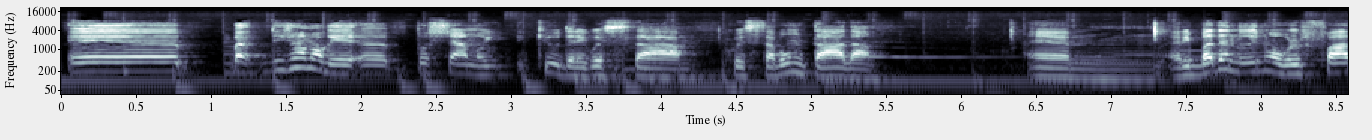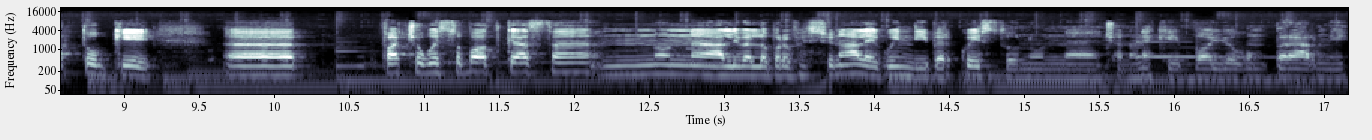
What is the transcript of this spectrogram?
E, beh, diciamo che eh, possiamo chiudere questa, questa puntata ehm, ribadendo di nuovo il fatto che eh, faccio questo podcast non a livello professionale, quindi per questo non, cioè non è che voglio comprarmi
